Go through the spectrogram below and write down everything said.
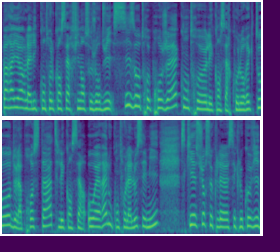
Par ailleurs, la Ligue contre le cancer finance aujourd'hui six autres projets contre les cancers colorectaux, de la prostate, les cancers ORL ou contre la leucémie. Ce qui est sûr, c'est que, le Covid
